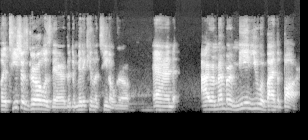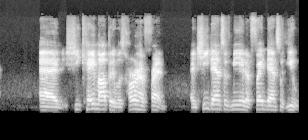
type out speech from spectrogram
but Tisha's girl was there, the Dominican Latino girl, and I remember me and you were by the bar, and she came up and it was her and her friend, and she danced with me and her friend danced with you,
